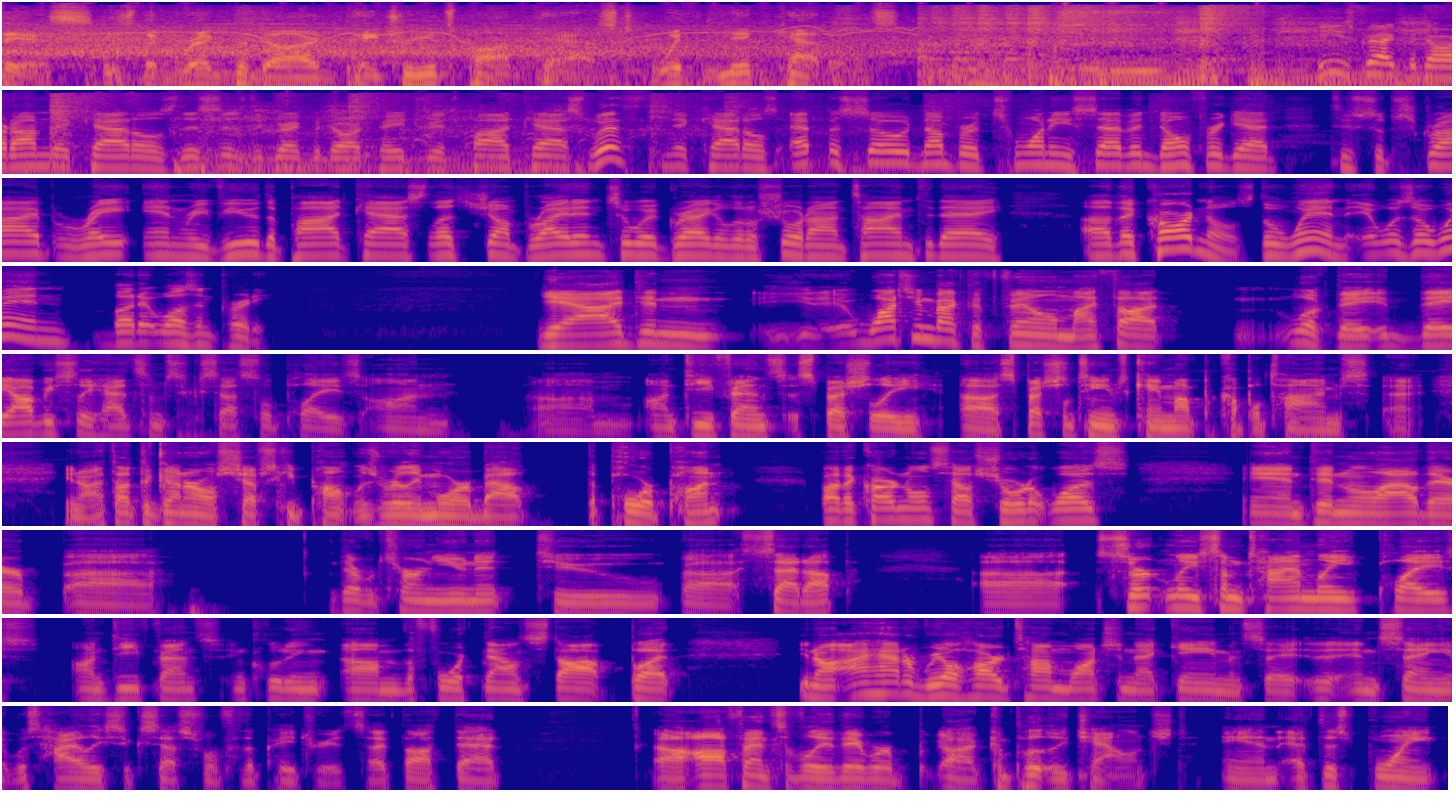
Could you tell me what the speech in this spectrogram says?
This is the Greg Bedard Patriots Podcast with Nick Cattles. He's Greg Bedard. I'm Nick Cattles. This is the Greg Bedard Patriots Podcast with Nick Cattles, episode number 27. Don't forget to subscribe, rate, and review the podcast. Let's jump right into it, Greg. A little short on time today. Uh, the Cardinals, the win. It was a win, but it wasn't pretty. Yeah, I didn't. Watching back the film, I thought look, they they obviously had some successful plays on um, on defense, especially uh, special teams came up a couple times. Uh, you know, I thought the Gunnar Olszewski punt was really more about the poor punt by the Cardinals, how short it was, and didn't allow their uh, their return unit to uh, set up. Uh, certainly, some timely plays on defense, including um, the fourth down stop, but you know, I had a real hard time watching that game and say and saying it was highly successful for the Patriots. I thought that uh, offensively they were uh, completely challenged, and at this point,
